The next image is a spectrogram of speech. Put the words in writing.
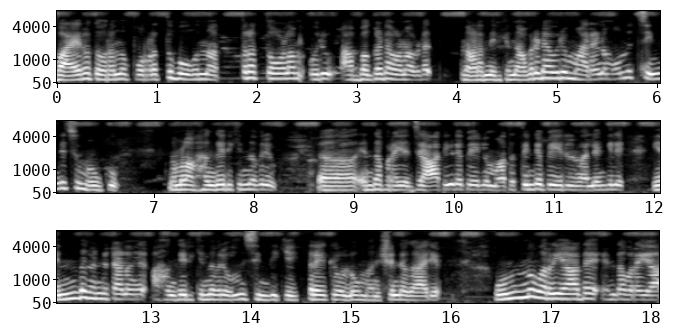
വയറ് തുറന്ന് പുറത്തു പോകുന്ന അത്രത്തോളം ഒരു അപകടമാണ് അവിടെ നടന്നിരിക്കുന്നത്. അവരുടെ ഒരു മരണം ഒന്ന് ചിന്തിച്ചു നോക്കൂ. നമ്മൾ അഹങ്കരിക്കുന്നവരും എന്താ പറയുക ജാതിയുടെ പേരിലും മതത്തിന്റെ പേരിലും അല്ലെങ്കിൽ എന്ത് കണ്ടിട്ടാണ് അഹങ്കരിക്കുന്നവരും ഒന്ന് ചിന്തിക്കുക. ഇത്രയൊക്കെ ഉള്ളൂ മനുഷ്യന്റെ കാര്യം. ഒന്നും അറിയാതെ എന്താ പറയുക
